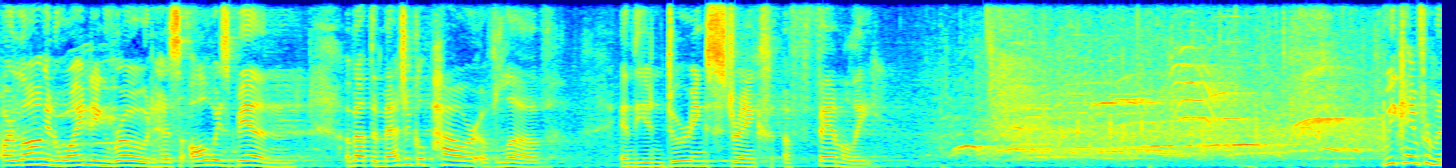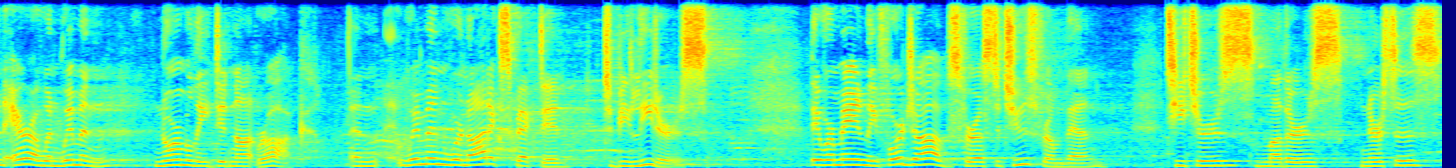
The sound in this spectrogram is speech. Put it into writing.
Our long and winding road has always been about the magical power of love and the enduring strength of family. We came from an era when women normally did not rock. And women were not expected to be leaders. They were mainly four jobs for us to choose from then teachers, mothers, nurses,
